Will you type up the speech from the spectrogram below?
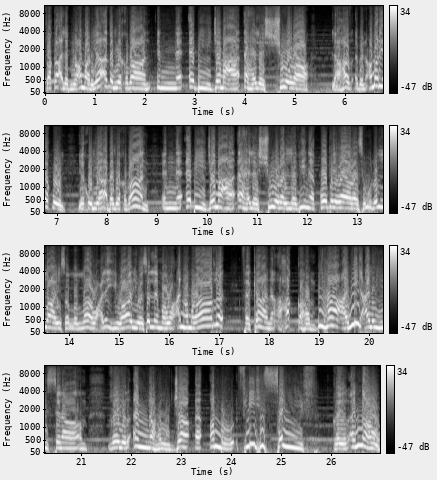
فقال ابن عمر يا أبا اليقظان إن أبي جمع أهل الشورى. لاحظ ابن عمر يقول يقول يا أبا اليقظان إن أبي جمع أهل الشورى الذين قبض رسول الله صلى الله عليه وآله وسلم وهو عنهم راض. فكان أحقهم بها علي عليه السلام غير أنه جاء أمر فيه السيف غير أنه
